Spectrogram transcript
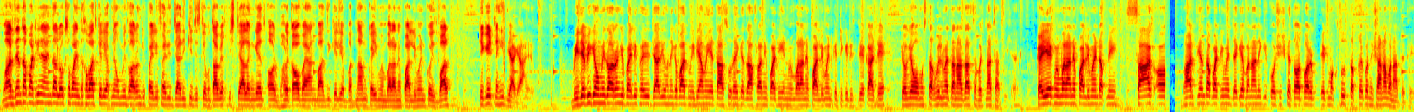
भारतीय जनता पार्टी ने आइंदा लोकसभा इंतबात के लिए अपने उम्मीदवारों की पहली फहरिस्त जारी की, जिसके मुताबिक इश्तियाल अंगेज और भड़काऊ बयानबाजी के लिए बदनाम कई मेंबरान पार्लियामेंट को इस बार टिकट नहीं दिया गया है। बीजेपी के उम्मीदवारों की पहली फहरिस्त जारी होने के बाद मीडिया में यह तासुर है कि जाफरानी पार्टी इन मेंबरान पार्लियामेंट के टिकट इसलिए काटे क्योंकि वो मुस्तबिल में तनाज़ात से बचना चाहती है। कई एक मेंबरान पार्लियामेंट अपनी साख और भारतीय जनता पार्टी में जगह बनाने की कोशिश के तौर पर एक मखसूस तबके को निशाना बनाते थे।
